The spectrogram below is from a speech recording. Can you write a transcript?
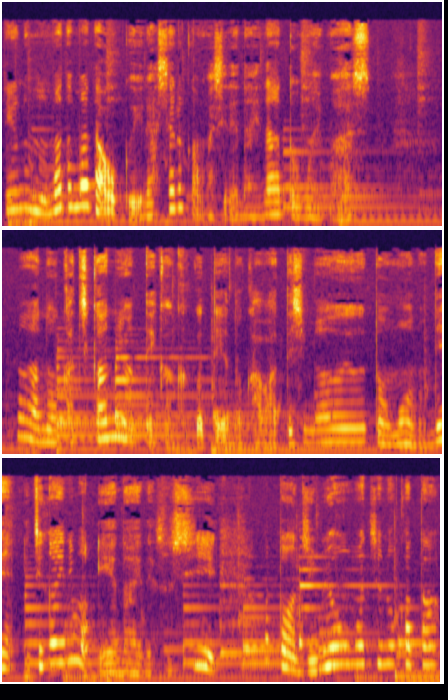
ていうのもまだまだ多くいらっしゃるかもしれないなと思います。まあ、あの価値観によって感覚っていうの変わってしまうと思うので一概にも言えないですしあと持病をお持ちの方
